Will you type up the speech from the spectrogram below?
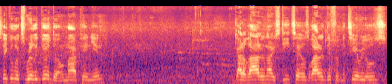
Sneaker looks really good though, in my opinion. Got a lot of nice details, a lot of different materials.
